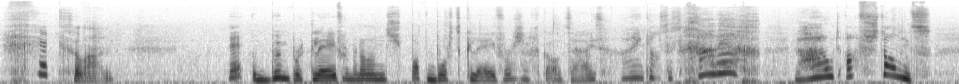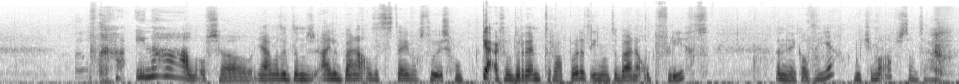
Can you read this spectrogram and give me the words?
gek gewoon. Hè, een bumperklever, maar dan een spatbordklever, zeg ik altijd. Dan denk ik altijd, ga weg. Houd afstand. Of ga inhalen of zo. Ja, wat ik dan dus eigenlijk bijna altijd stevig doe, is gewoon keihard op de rem trappen. Dat iemand er bijna opvliegt. En dan denk ik altijd, ja, moet je maar afstand houden.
